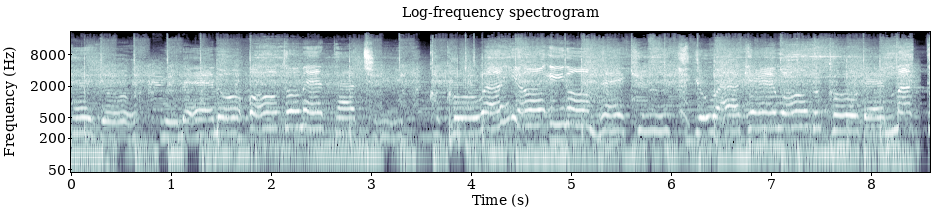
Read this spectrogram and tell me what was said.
よ。胸の乙女たち。ここは酔いの迷宮。夜明けをどこで待って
